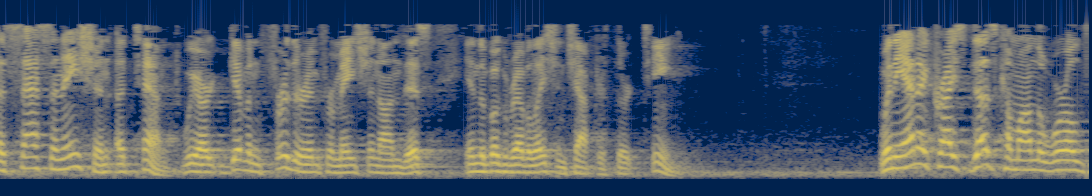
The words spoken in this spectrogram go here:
assassination attempt. We are given further information on this in the book of Revelation, chapter 13. When the Antichrist does come on the world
